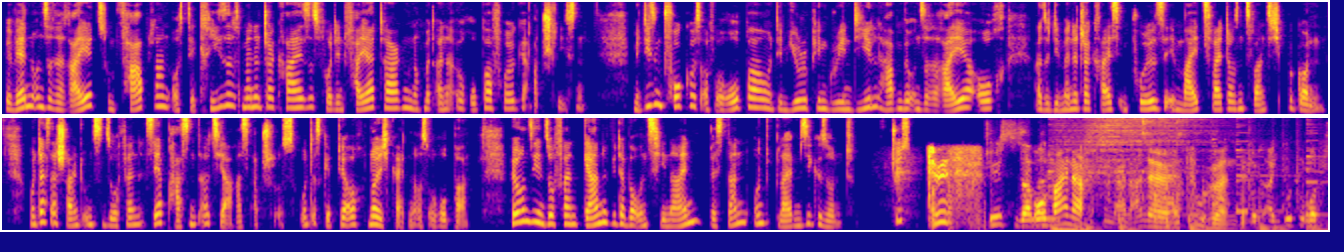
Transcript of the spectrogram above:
Wir werden unsere Reihe zum Fahrplan aus der Krise des Managerkreises vor den Feiertagen noch mit einer Europafolge abschließen. Mit diesem Fokus auf Europa und dem European Green Deal haben wir unsere Reihe auch, also also die Managerkreis Impulse, im Mai 2020 begonnen. Und das erscheint uns insofern sehr passend als Jahresabschluss. Und es gibt ja auch Neuigkeiten aus Europa. Hören Sie insofern gerne wieder bei uns hinein. Bis dann und bleiben Sie gesund. Tschüss. Tschüss. Tschüss zusammen. Frohe Weihnachten an alle Zuhörenden. Und einen guten Rutsch.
